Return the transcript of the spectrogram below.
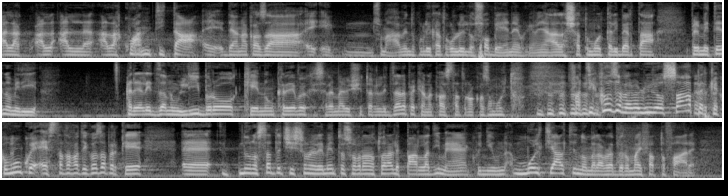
alla, alla- alla- alla quantità ed è una cosa e- e, mh, insomma avendo pubblicato con lui lo so bene perché mi ha lasciato molta libertà permettendomi di realizzare un libro che non credevo che sarei mai riuscito a realizzare perché è, cosa, è stata una cosa molto faticosa però lui lo sa perché comunque è stata faticosa perché eh, nonostante ci sia un elemento sovrannaturale parla di me quindi un- molti altri non me l'avrebbero mai fatto fare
